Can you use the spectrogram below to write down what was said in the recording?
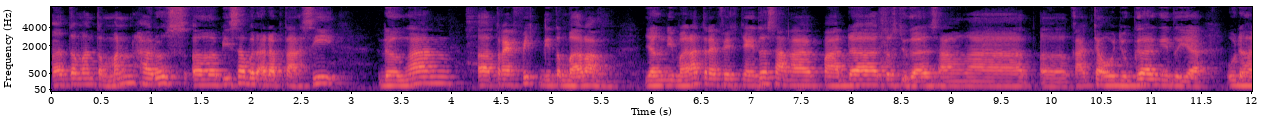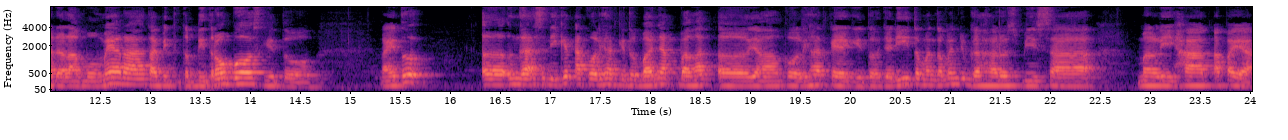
uh, teman-teman harus uh, bisa beradaptasi dengan uh, traffic di Tembalang yang di mana trafficnya itu sangat padat terus juga sangat uh, kacau juga gitu ya. Udah ada lampu merah tapi tetap diterobos gitu. Nah itu uh, enggak sedikit aku lihat gitu. Banyak banget uh, yang aku lihat kayak gitu. Jadi teman-teman juga harus bisa melihat apa ya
